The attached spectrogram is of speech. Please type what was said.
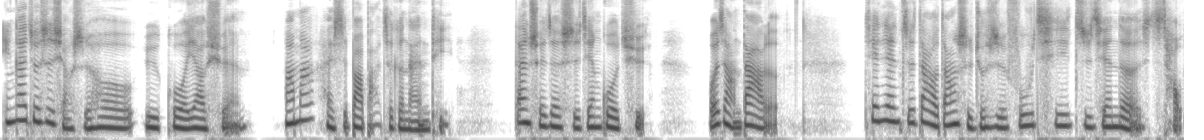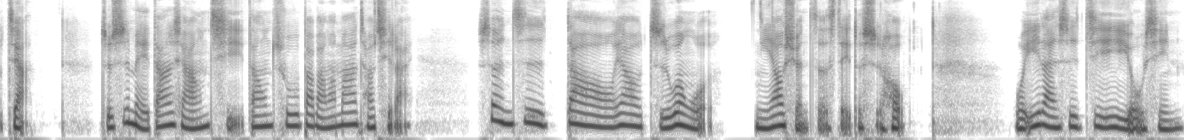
应该就是小时候遇过要选妈妈还是爸爸这个难题。但随着时间过去，我长大了，渐渐知道当时就是夫妻之间的吵架。只是每当想起当初爸爸妈妈吵起来，甚至到要质问我你要选择谁的时候，我依然是记忆犹新。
